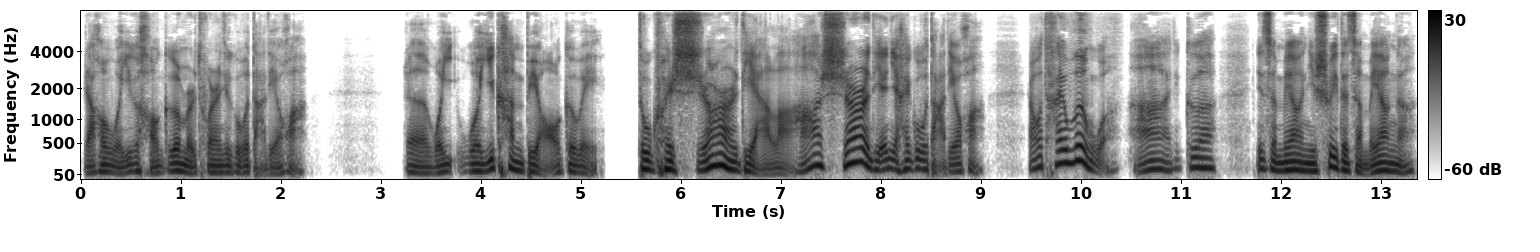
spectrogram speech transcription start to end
然后我一个好哥们突然就给我打电话。呃，我一我一看表，各位。都快十二点了啊！十二点你还给我打电话，然后他还问我啊，哥，你怎么样？你睡得怎么样啊？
